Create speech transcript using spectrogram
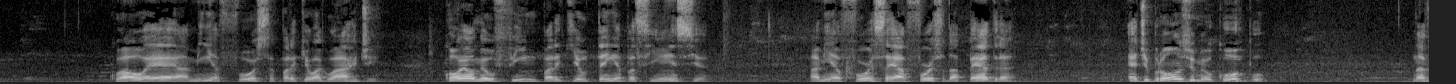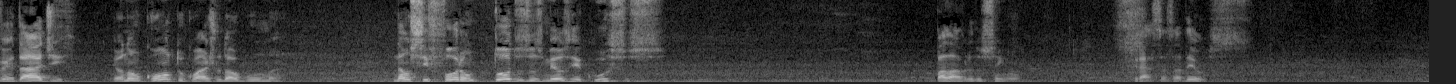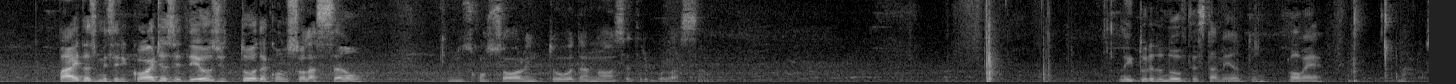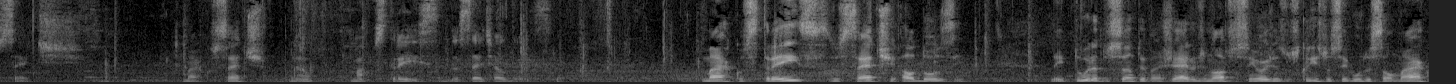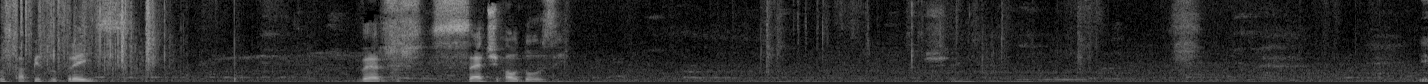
Qual é a minha força para que eu aguarde? Qual é o meu fim para que eu tenha paciência? A minha força é a força da pedra? É de bronze o meu corpo? Na verdade, eu não conto com ajuda alguma. Não se foram todos os meus recursos? Palavra do Senhor. Graças a Deus. Pai das misericórdias e Deus de toda consolação, Que nos consola em toda a nossa tribulação. leitura do Novo Testamento, qual é? Marcos 7. Marcos 7. Não, Marcos 3, do 7 ao 12. Marcos 3, do 7 ao 12. Leitura do Santo Evangelho de Nosso Senhor Jesus Cristo, segundo São Marcos, capítulo 3, versos 7 ao 12.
